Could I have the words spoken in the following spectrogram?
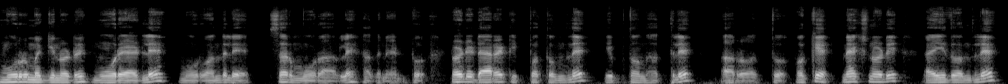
ಮೂರು ಮಗ್ಗಿ ನೋಡ್ರಿ. ಮೂರ್ ಎರಡ್ಲೆ ಮೂರ್ ಒಂದ್ಲೆ. ಸರ್ ಮೂರ್ ಆರ್ಲೆ, ಹದಿನೆಂಟು. ನೋಡಿ ಡೈರೆಕ್ಟ್ ಇಪ್ಪತ್ತೊಂದ್ಲೆ, ಇಪ್ಪತ್ತೊಂದು ಹತ್ತಲೆ ಅರವತ್ತು. ಓಕೆ ನೆಕ್ಸ್ಟ್ ನೋಡಿ, ಐದು ಒಂದ್ಲೆ,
